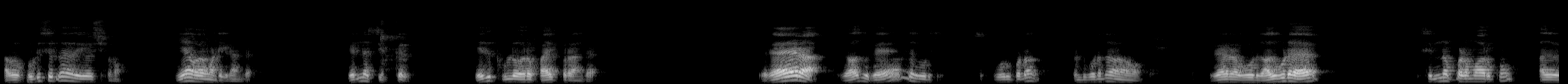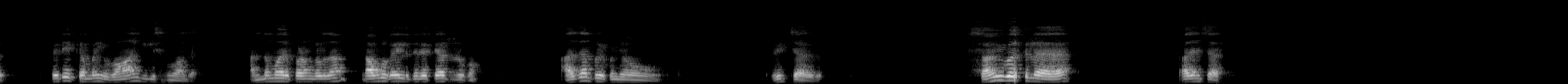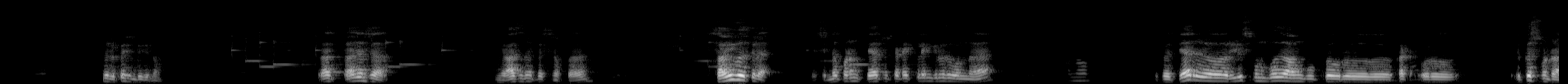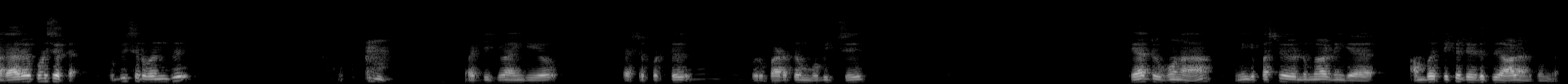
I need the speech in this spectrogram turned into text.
அவர் ப்ரொடியூசர் தான் அதை யோசிக்கணும். ஏன் வர மாட்டேங்கிறாங்க? என்ன சிக்கல்? எதுக்கு உள்ள வர பயப்படுறாங்க? ரேரா ஏதாவது ரேர ஒரு ஒரு படம் ரெண்டு படம் தான் ரேரா ஓடுது. அது கூட சின்ன படமாக இருக்கும். அது பெரிய கம்பெனி வாங்கி ரிலீஸ் பண்ணுவாங்க. அந்த மாதிரி படங்கள் தான் அவங்க கையில் நிறைய தேட்டர் இருக்கும். அதுதான் போய் கொஞ்சம் ரீச் ஆகுது. சமீபத்தில் அதேங்க சார். இதில் பேசி முடிக்கணும் ராஜன் சார் ராஜன் தான் பேசுகிறப்ப சமீபத்தில் சின்ன படம் தேட்டர் கிடைக்கலைங்கிறது ஒன்று இப்போ தேட்டர் ரிலீஸ் பண்ணும்போது அவங்க இப்போ ஒரு கட் ஒரு ரிக்வஸ்ட் பண்ணுறாங்க யாரும் ப்ரொடியூசர்கிட்ட ப்ரொடியூசர் வந்து வட்டிக்கு வாங்கியோ கஷ்டப்பட்டு ஒரு படத்தை முடிச்சு தேட்டருக்கு போனால் நீங்கள் ஃபஸ்ட்டு ரெண்டு மூணு நாள் நீங்கள் ஐம்பது டிக்கெட் எடுத்து ஆள் அனுப்புங்க.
